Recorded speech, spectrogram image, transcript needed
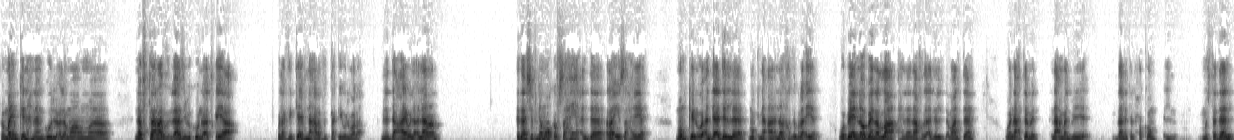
فما يمكن إحنا نقول العلماء هم نفترض لازم يكونوا أتقياء. ولكن كيف نعرف التقي والورع من الدعاية والإعلام؟ إذا شفنا موقف صحيح عنده رأي صحيح ممكن وعنده أدلة مقنعة ناخذ برأيه. وبيننا وبين الله إحنا ناخذ أدلة مالته ونعتمد نعمل بذلك الحكم المستدل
